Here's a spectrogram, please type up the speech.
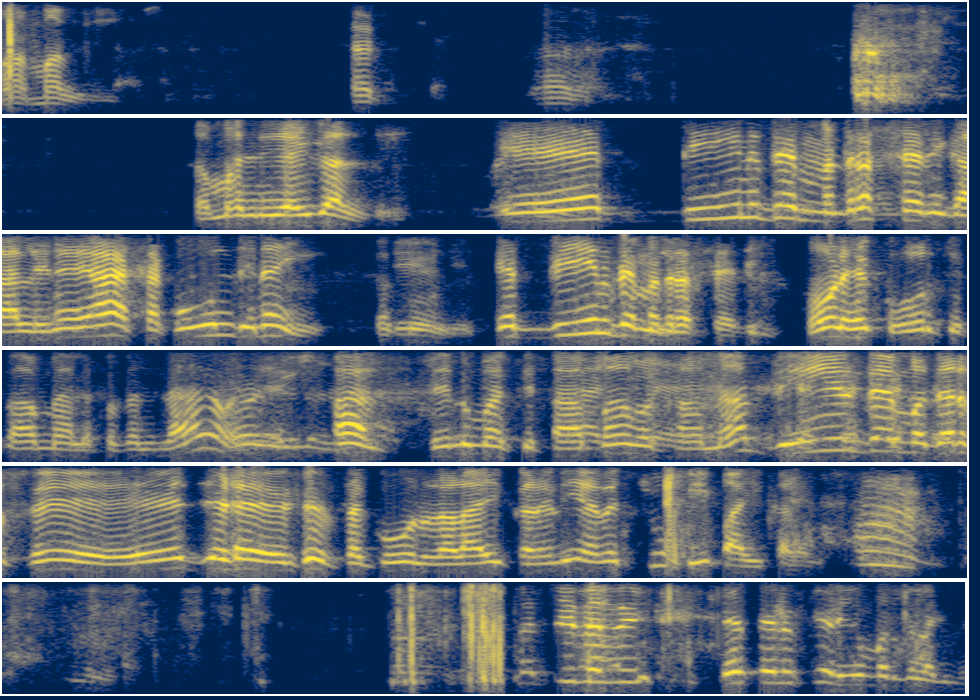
ماما بھی ملا سکنا۔ سمجھ نہیں آئی گل دی؟ اے دین دے مدرسے دی گل نہیں اے سکول دی نہیں۔ اے دین دے مدرسے دی۔ ہن ایک اور کتاب میں پسند لا۔ تینو میں کتاباں وکھانا۔ دین دے مدرسے جڑے سکول لڑائی کرنی ایویں چوٹی پائی کرنی۔ سچی دسی تے تینو کیڑی عمر تے لگدی؟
